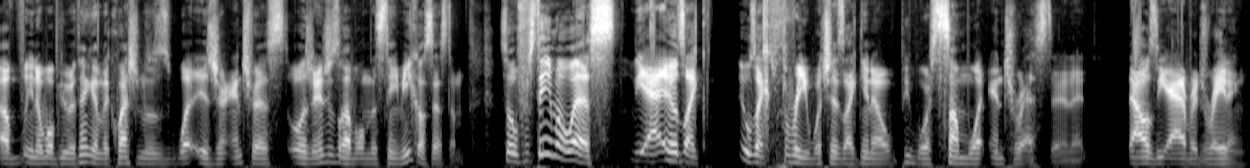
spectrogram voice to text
of you know what people were thinking. The question was, what is your interest? What was your interest level in the Steam ecosystem? So for Steam OS, yeah, it was like it was like three, which is like you know people were somewhat interested in it. That was the average rating.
